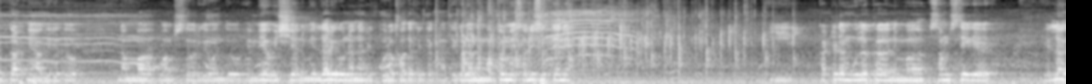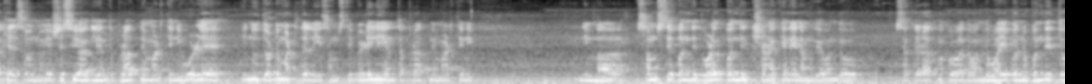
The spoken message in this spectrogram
ಉದ್ಘಾಟನೆ ಆಗಿರೋದು ನಮ್ಮ ವಂಶದವರಿಗೆ ಒಂದು ಹೆಮ್ಮೆಯ ವಿಷಯ. ನಿಮ್ಮೆಲ್ಲರಿಗೂ ನನ್ನ ಹೃತ್ಪೂರ್ವಕವಾದ ಕೃತಜ್ಞತೆಗಳನ್ನು ಮತ್ತೊಮ್ಮೆ ಸಲ್ಲಿಸುತ್ತೇನೆ. ಈ ಕಟ್ಟಡ ಮೂಲಕ ನಿಮ್ಮ ಸಂಸ್ಥೆಗೆ ಎಲ್ಲ ಕೆಲಸವನ್ನು ಯಶಸ್ವಿಯಾಗಲಿ ಅಂತ ಪ್ರಾರ್ಥನೆ ಮಾಡ್ತೀನಿ. ಒಳ್ಳೆ, ಇನ್ನೂ ದೊಡ್ಡ ಮಟ್ಟದಲ್ಲಿ ಈ ಸಂಸ್ಥೆ ಬೆಳೀಲಿ ಅಂತ ಪ್ರಾರ್ಥನೆ ಮಾಡ್ತೀನಿ. ನಿಮ್ಮ ಸಂಸ್ಥೆ ಬಂದಿದ್ದು ಒಳಗೆ ಬಂದಿದ್ದ ಕ್ಷಣಕ್ಕೇ ನಮಗೆ ಒಂದು ಸಕಾರಾತ್ಮಕವಾದ ಒಂದು ವೈಬನ್ನು ಬಂದಿತ್ತು.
